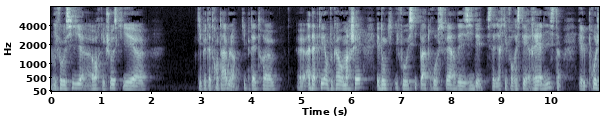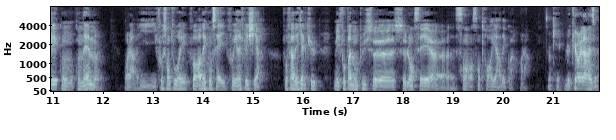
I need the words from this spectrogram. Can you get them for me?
Mmh. Il faut aussi avoir quelque chose qui est euh, qui peut être rentable, qui peut être euh, euh, adapté en tout cas au marché. Et donc il faut aussi pas trop se faire des idées. C'est-à-dire qu'il faut rester réaliste. Et le projet qu'on aime voilà il, faut s'entourer il faut avoir des conseils il faut y réfléchir il faut faire des calculs. Mais il faut pas non plus se, se lancer euh, sans, sans trop regarder quoi. Voilà. Ok. Le cœur et la raison.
